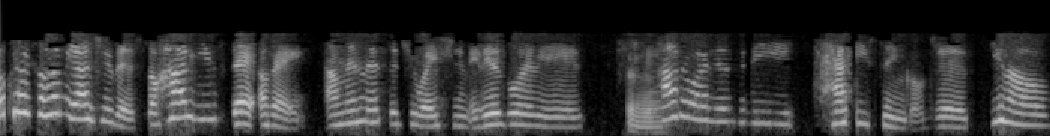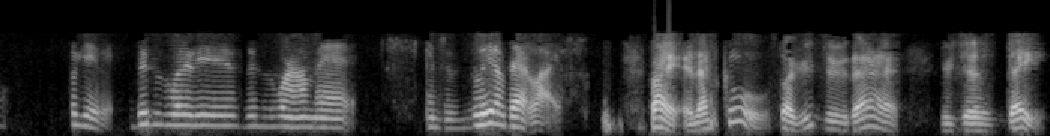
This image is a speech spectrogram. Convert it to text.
Okay, so let me ask you this. So how do you stay? Okay, I'm in this situation. It is what it is. Uh-huh. How do I just be happy single? Just you know, forget it. This is what it is. This is where I'm at, and just live that life. Right, and that's cool. So if you do that, you just date.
